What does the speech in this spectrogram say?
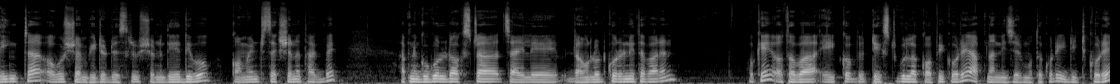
লিঙ্কটা অবশ্যই আমি ভিডিও ডিসক্রিপশনে দিয়ে দিব কমেন্ট সেকশনে থাকবে। আপনি গুগল ডক্সটা চাইলে ডাউনলোড করে নিতে পারেন, ওকে? অথবা এই টেক্সটগুলো কপি করে আপনার নিজের মতো করে এডিট করে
